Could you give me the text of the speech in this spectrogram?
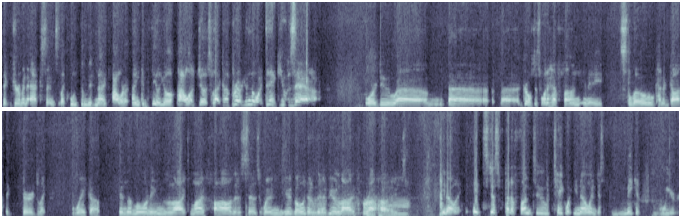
thick German accent, like "Und the midnight hour, I can feel your power just like a prayer. You know I take you there." Or do um, uh, uh, girls just want to have fun in a slow kind of gothic dirge, like "Wake up in the morning light, my father says, when you're going to live your life right." You know, it's just kind of fun to take what you know and just make it weird.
